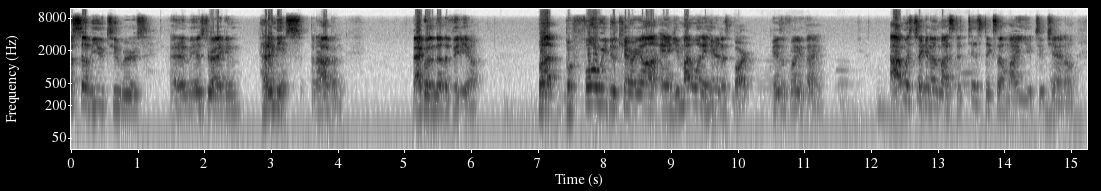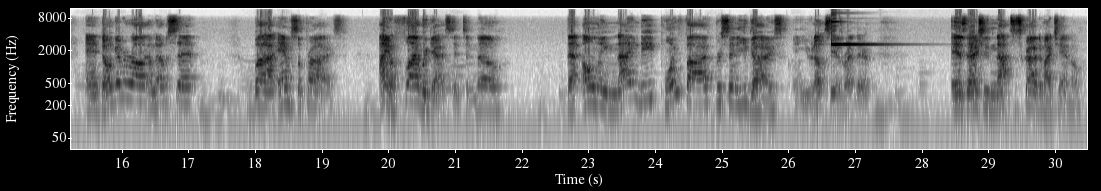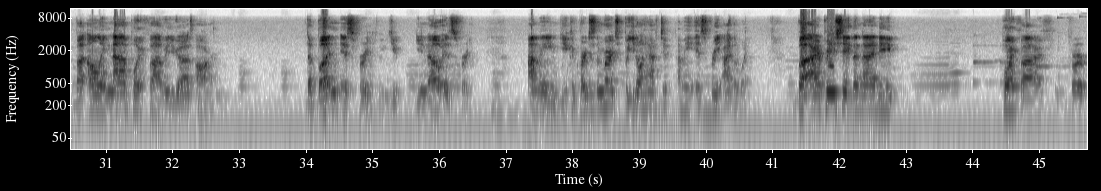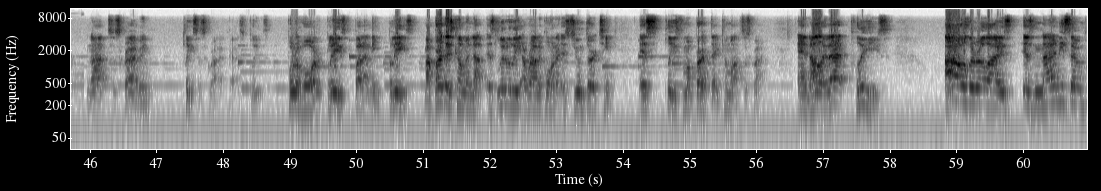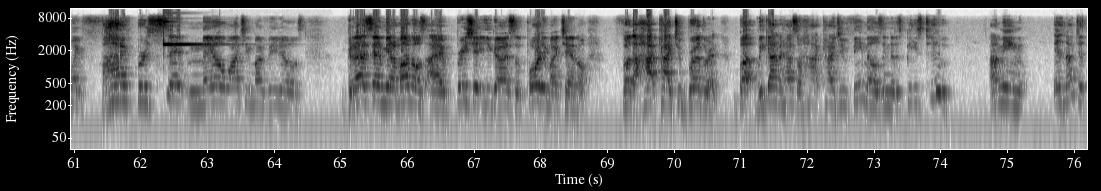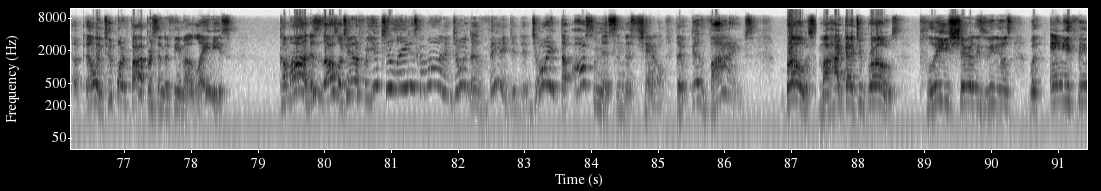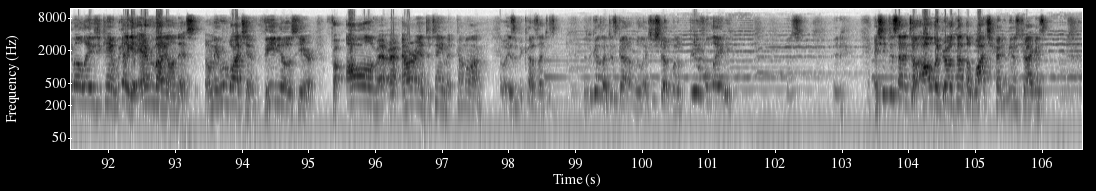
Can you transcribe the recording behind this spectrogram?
What's up, YouTubers? Heremias Dragon, Heremias Dragon, back with another video. But before we do carry on, and you might want to hear this part, here's a funny thing. I was checking out my statistics on my YouTube channel, and don't get me wrong, I'm not upset, but I am surprised. I am flabbergasted to know that only 90.5% of you guys, and you don't see us right there, is actually not subscribed to my channel, but only 9.5 of you guys are. The button is free. You you know it's free. I mean, you can purchase the merch, but you don't have to. I mean, it's free either way. But I appreciate the 90.5 for not subscribing. Please subscribe, guys. Please. Por favor, please, para mí, please. My birthday's coming up. It's literally around the corner. It's June 13th. It's, please, for my birthday. Come on, subscribe. And not only that, please, I also realized it's 97.5% male watching my videos. Gracias, mi hermanos. I appreciate you guys supporting my channel for the hot kaiju brethren. But we gotta have some hot kaiju females into this piece too. I mean, it's not just uh, only 2.5% of female ladies. Come on, this is also a channel for you two ladies. Come on, enjoy the vid. Enjoy the awesomeness in this channel. The good vibes. Bros, my hot kaiju bros, please share these videos with any female ladies you can. We gotta get everybody on this. I mean, we're watching videos here for all of our, our entertainment. Come on. Is it because I just is because I just got a relationship with a beautiful lady? And she decided to tell all the girls not to watch Heremias Dragons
